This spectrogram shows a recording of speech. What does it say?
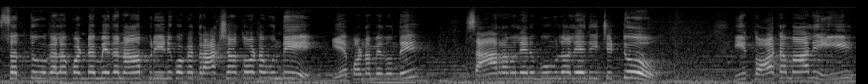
సత్తువు గల కొండ మీద నా ప్రియునికి ఒక ద్రాక్ష తోట ఉంది. ఏ కొండ మీద ఉంది? సారం లేని భూమిలో లేదు ఈ చెట్టు. ఈ తోటమాలి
